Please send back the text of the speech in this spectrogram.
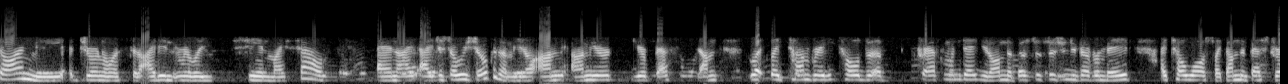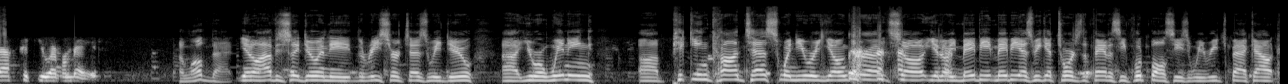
saw in me a journalist that I didn't really see in myself, and I, I just always joke with them. You know, I'm I'm your your best. I'm like like Tom Brady told uh, Kraft one day. You know, I'm the best decision you've ever made. I tell Walsh like I'm the best draft pick you ever made. I love that. You know, obviously doing the the research as we do, uh, you were winning. Uh, picking contests when you were younger, uh, so you know maybe maybe as we get towards the fantasy football season, we reach back out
